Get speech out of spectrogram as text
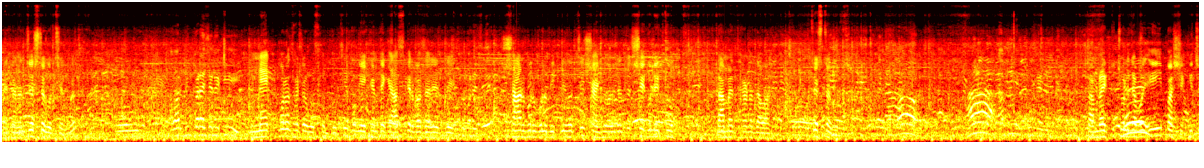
দেখানোর চেষ্টা করছি আমরা আমার বিল পাঠাইছে নাকি? পরা থাকা অবস্থান করছি এবং এখান থেকে আজকের বাজারের যে সার গরুগুলো বিক্রি হচ্ছে শাহিওয়াল জাতের সেগুলো একটু দামের ধারণা দেওয়ার চেষ্টা করছি। আমরা একটু চলে যাব এই পাশে কিছু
